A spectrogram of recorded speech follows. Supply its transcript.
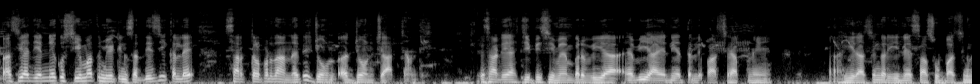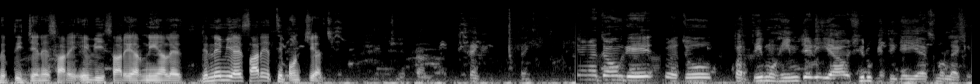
ਤਾਂ ਅਸੀਂ ਅੱਜ ਇੰਨੇ ਕੋ ਸੀਮਤ ਮੀਟਿੰਗ ਸੱਦੀ ਸੀ, ਇਕੱਲੇ ਸਰਕਲ ਪ੍ਰਧਾਨ ਨੇ ਤੇ ਜ਼ੋਨ ਜ਼ੋਨ ਚਾਰ ਚਾਂਦੀ ਤੇ ਸਾਡੇ ਐਸਜੀਪੀਸੀ ਮੈਂਬਰ ਵੀ ਆ, ਇਹ ਵੀ ਆਏ ਨੇ ਇੱਧਰਲੇ ਪਾਸੇ ਆਪਣੇ ਹੀਰਾ ਸਿੰਘ ਰੀ ਨੇ, ਸਾਸੂਬਾ ਸਿੰਘ ਦੇ ਭਤੀਜੇ ਨੇ, ਸਾਰੇ, ਇਹ ਵੀ ਸਾਰੇ ਅਰਨੀ ਵਾਲੇ, ਜਿੰਨੇ ਵੀ ਆਏ, ਸਾਰੇ ਇੱਥੇ ਪਹੁੰਚੇ ਅੱਜ। ਥੈਂਕ ਯੂ ਕਹਿਣਾ ਚਾਹੋਗੇ, ਜੋ ਭਰਤੀ ਮੁਹਿੰਮ ਜਿਹੜੀ ਆ, ਉਹ ਸ਼ੁਰੂ ਕੀਤੀ ਗਈ ਹੈ ਇਸ ਨੂੰ ਲੈ ਕੇ?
